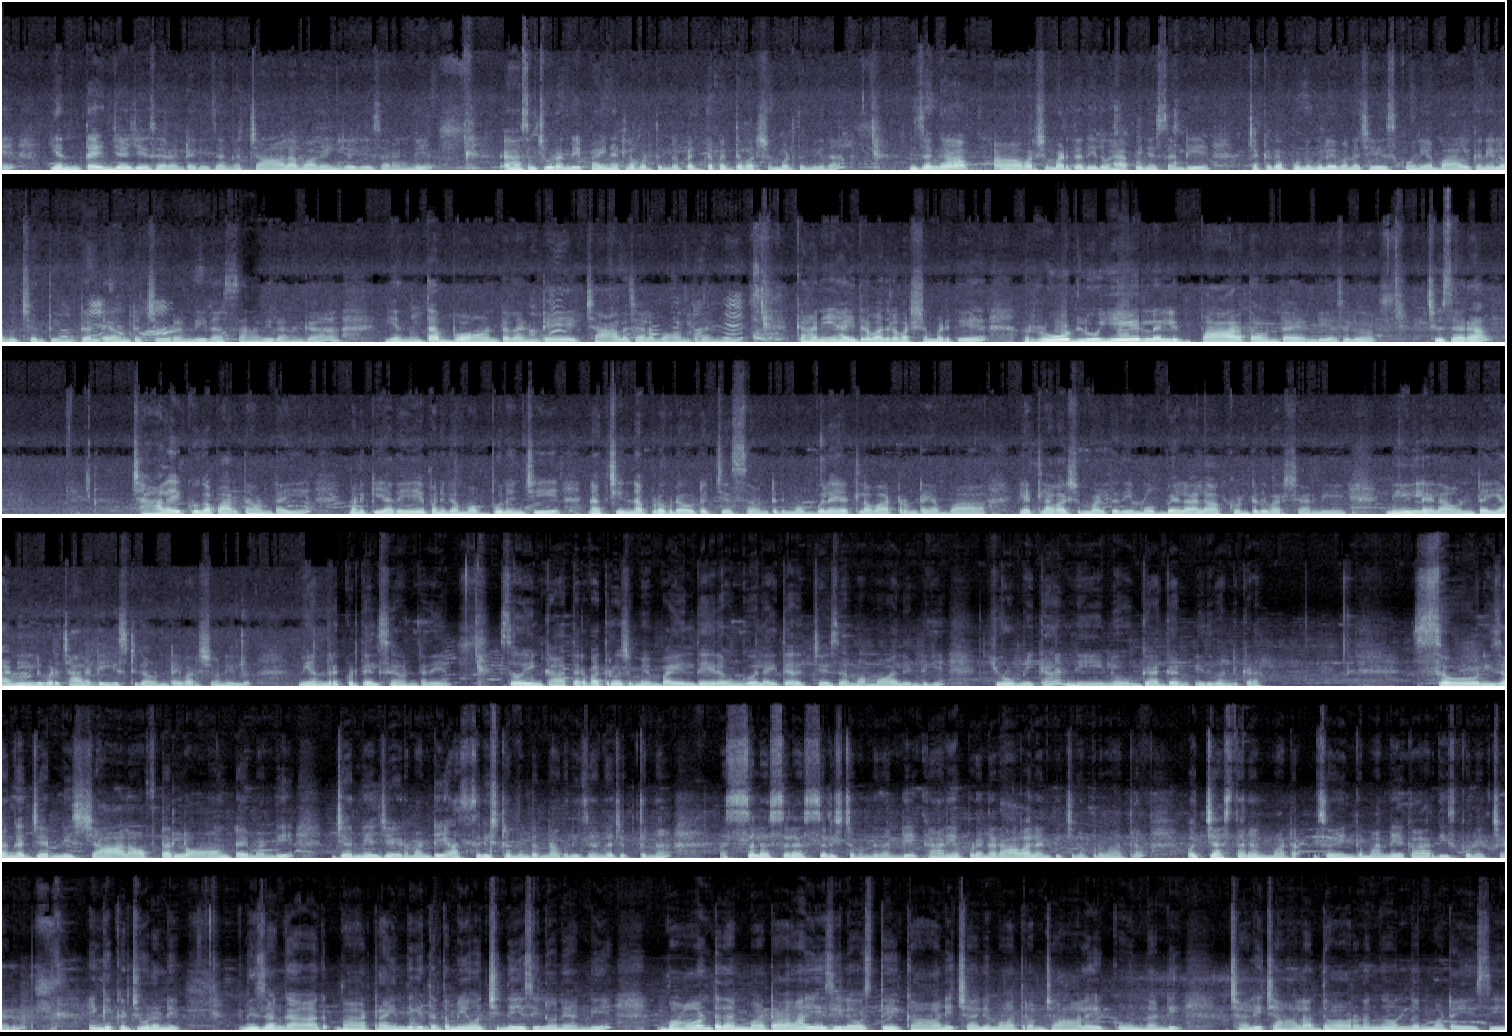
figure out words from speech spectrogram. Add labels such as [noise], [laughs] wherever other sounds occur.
ఎంత ఎంజాయ్ చేశారంటే నిజంగా చాలా బాగా ఎంజాయ్ చేశారండి. అసలు చూడండి పైన ఎట్లా పడుతుందో పెద్ద పెద్ద వర్షం పడుతుంది కదా. నిజంగా వర్షం పడితే అది ఏదో హ్యాపీనెస్ అండి. చక్కగా పునుగులు ఏమన్నా చేసుకొని ఆ బాల్కనీలో కూర్చొని తింటుంటే ఉంటుంది చూడండి నా సామి రంగా. ఎంత బాగుంటుందంటే చాలా చాలా బాగుంటుందండి. కానీ హైదరాబాద్లో వర్షం పడితే రోడ్లు ఏర్లల్లి పారుతూ ఉంటాయండి అసలు. చూసారా? చాలా ఎక్కువగా పారుతూ ఉంటాయి. మనకి అదే పనిగా మబ్బు నుంచి నాకు చిన్నప్పుడు ఒక డౌట్ వచ్చేస్తూ ఉంటుంది. మబ్బులో ఎట్లా వాటర్ ఉంటాయి? అబ్బా! ఎట్లా వర్షం పడుతుంది? మబ్బు ఎలా లాక్కుంటుంది వర్షాన్ని? నీళ్ళు ఎలా ఉంటాయి? ఆ నీళ్ళు కూడా చాలా టేస్ట్గా ఉంటాయి వర్షం నీళ్ళు. మీ అందరికి కూడా తెలిసే ఉంటుంది. సో ఇంకా ఆ తర్వాత రోజు మేము బయలుదేరి ఒంగోలు అయితే వచ్చేసాం అమ్మ వాళ్ళ ఇంటికి. యోమిక నేను గగన్ ఇదిగోండి ఇక్కడ. సో నిజంగా జర్నీస్ చాలా ఆఫ్టర్ లాంగ్ టైం అండి. జర్నీలు చేయడం అంటే అస్సలు ఇష్టం ఉండదు నాకు నిజంగా చెప్తున్నా. అస్సలు అస్సలు అస్సలు ఇష్టం ఉండదండి. కానీ ఎప్పుడైనా రావాలనిపించినప్పుడు మాత్రం వచ్చేస్తాను అనమాట సో ఇంకా మా అన్నయ్య కార్ తీసుకొని వచ్చాడు. ఇంక ఇక్కడ చూడండి. నిజంగా ట్రైన్ దిగిన తర్వాత మేము వచ్చింది ఏసీలోనే అండి. బాగుంటుంది అనమాట ఏసీలో వస్తే కానీ చలి మాత్రం చాలా ఎక్కువ ఉందండి. చలి చాలా దారుణంగా ఉందన్నమాట ఏసీ.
